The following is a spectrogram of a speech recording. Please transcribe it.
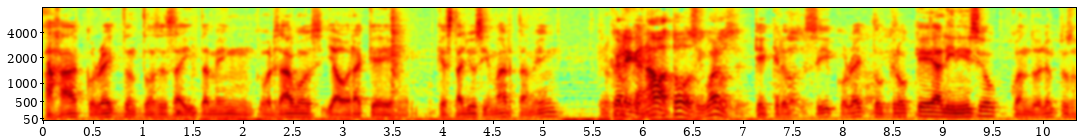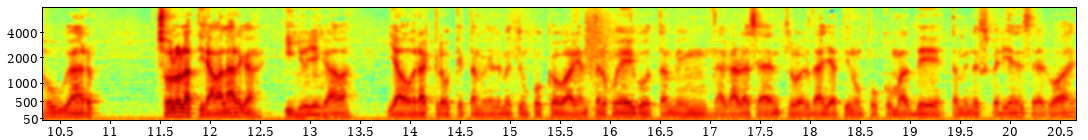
Ajá, correcto. Entonces ahí también conversamos y ahora que, que está Yosimar también. Creo que le ganaba a todos igual. Que creo, sí, correcto. Creo que al inicio, cuando él empezó a jugar, solo la tiraba larga y yo llegaba. Y ahora creo que también le metió un poco de variante al juego, también agarra hacia adentro, ¿verdad? Ya tiene un poco más de, también de experiencia, de rodaje.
